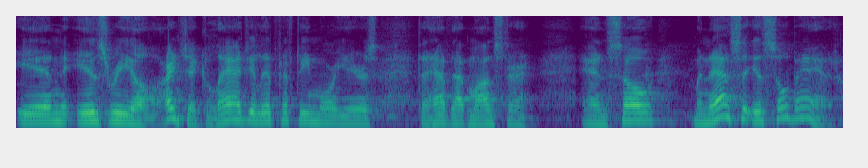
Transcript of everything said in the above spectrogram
in Israel. Aren't you glad you lived 15 more years to have that monster? And so Manasseh is so bad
